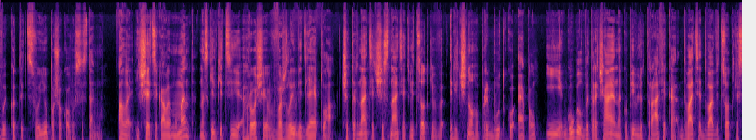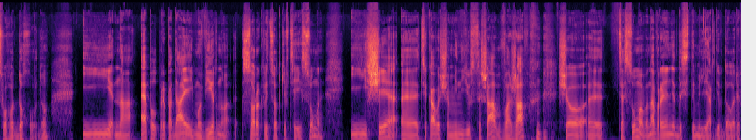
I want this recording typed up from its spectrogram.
викотить свою пошукову систему. Але і ще цікавий момент, наскільки ці гроші важливі для Apple. 14-16% річного прибутку Apple, і Google витрачає на купівлю трафіка 22% свого доходу. І на Apple припадає ймовірно 40% цієї суми. І ще е, цікаво, що Мін'юз США вважав, що е, ця сума вона в районі 10 мільярдів доларів.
